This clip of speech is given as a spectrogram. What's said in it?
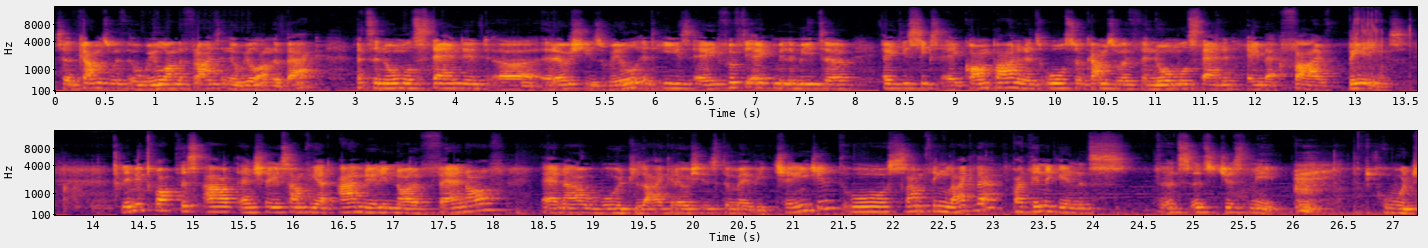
So it comes with a wheel on the front and a wheel on the back. It's a normal standard uh, Roces wheel. It is a 58mm 86A compound and it also comes with the normal standard ABEC 5 bearings. Let me pop this out and show you something that I'm really not a fan of and I would like Roces to maybe change it or something like that. But then again, it's it's, it's just me who would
